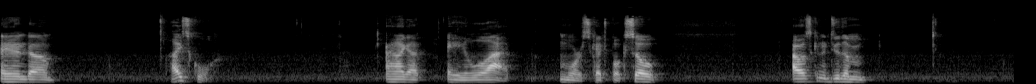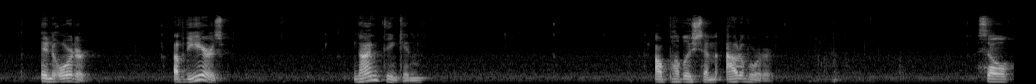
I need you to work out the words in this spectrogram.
And um, high school. And I got a lot more sketchbooks. So I was going to do them in order of the years. Now I'm thinking I'll publish them out of order. So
